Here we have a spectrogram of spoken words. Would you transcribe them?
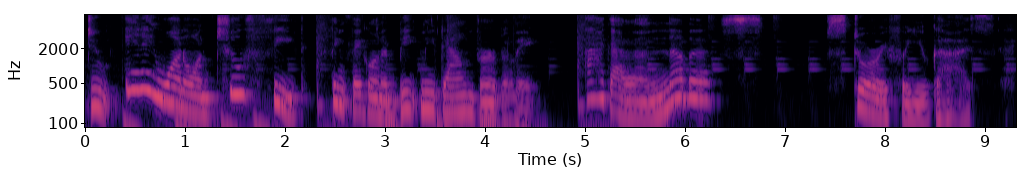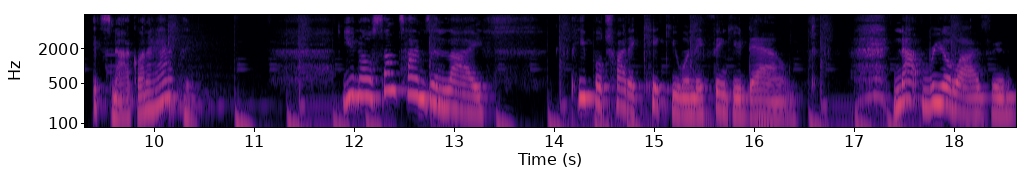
do anyone on two feet think they're going to beat me down verbally? I got another s- story for you guys. It's not going to happen. You know, sometimes in life, people try to kick you when they think you're down, not realizing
